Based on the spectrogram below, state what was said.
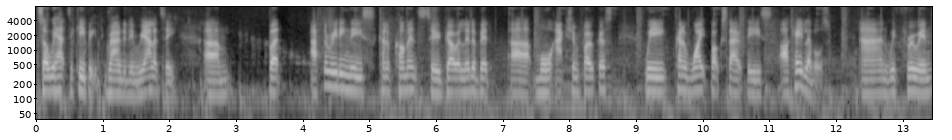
So we had to keep it grounded in reality. Um, but after reading these kind of comments to go a little bit uh, more action focused, we kind of white boxed out these arcade levels and we threw in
